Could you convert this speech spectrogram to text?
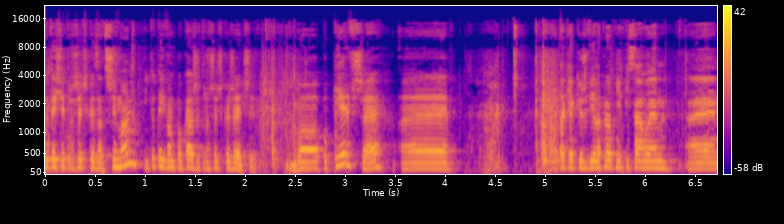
Tutaj się troszeczkę zatrzymam i tutaj wam pokażę troszeczkę rzeczy. Bo po pierwsze, e, tak jak już wielokrotnie pisałem, e,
